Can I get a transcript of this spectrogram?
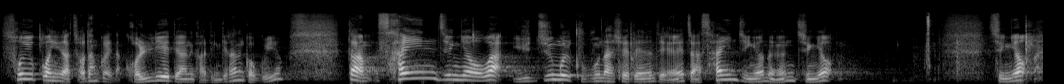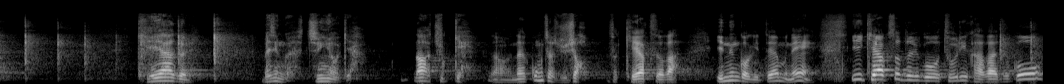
소유권이나 저당권이나 권리에 대한 가등기를 하는 거고요. 다음 사인 증여와 유증을 구분하셔야 되는데 자 사인 증여는 증여 증여 계약을 맺은 거예요. 증여 계약. 나 줄게. 어, 내가 공짜 주셔. 그래서 계약서가 있는 거기 때문에 이 계약서 들고 둘이 가가지고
